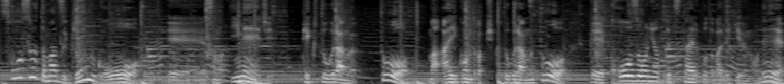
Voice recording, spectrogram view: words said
そうするとまず言語を、えーそのイメージピクトグラムと、まあ、アイコンとかピクトグラムと、えー構造によって伝えることができるので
